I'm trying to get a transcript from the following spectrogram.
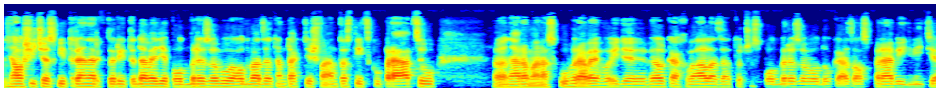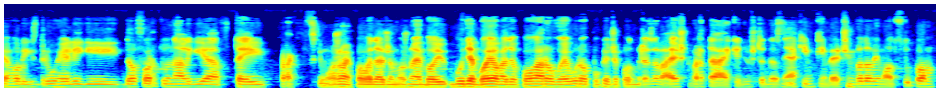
Ďalší český tréner, ktorý teda vedie pod Brezovu a odvádza tam taktiež fantastickú prácu na Romana Skúhravého ide veľká chvála za to, čo s Podbrezovou dokázal spraviť. Vytiahol ich z druhej ligy do Fortuna ligy a v tej prakticky môžeme povedať, že možno aj boj, bude bojovať o pohárovú Európu, keďže Podbrezová je štvrtá, aj keď už teda s nejakým tým väčším bodovým odstupom.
